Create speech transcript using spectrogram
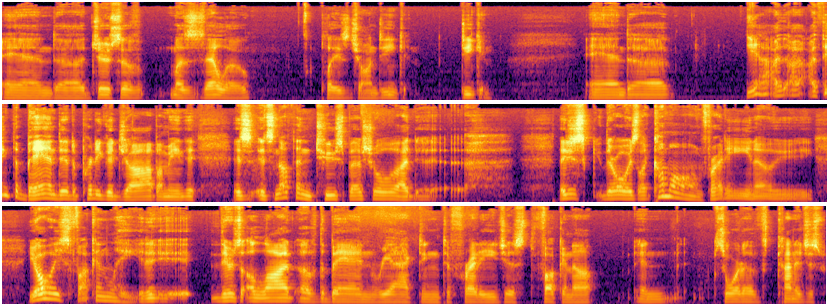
and uh, Joseph Mazzello plays John Deacon. Deacon, and uh, yeah, I, I think the band did a pretty good job. I mean, it, it's it's nothing too special. I, they just they're always like, "Come on, Freddie," you know, you're always fucking late. It, it, there's a lot of the band reacting to Freddie just fucking up and sort of kind of just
